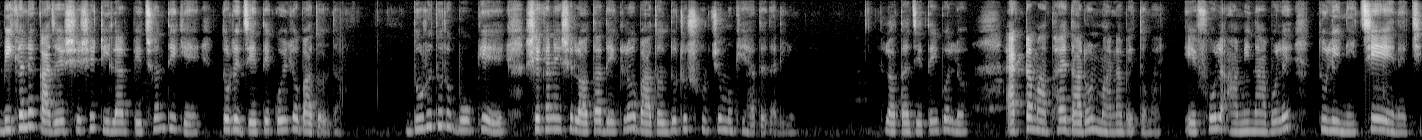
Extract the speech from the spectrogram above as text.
বিকালে কাজের শেষে টিলার পেছন দিকে তোরে যেতে কইল বাদলদা। দুরু দুরু বুকে সেখানে এসে লতা দেখল বাদল দুটো সূর্যমুখী হাতে দাঁড়িয়ে। লতা যেতেই বলল, একটা মাথায় দারুণ মানাবে তোমায়। এ ফুল আমি না বলে তুলিনি, চেয়ে এনেছি।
